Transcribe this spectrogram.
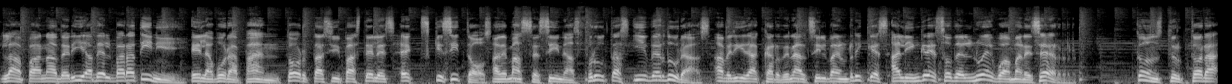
La Panadería del Baratini. Elabora pan, tortas y pasteles exquisitos. Además, cecinas, frutas y verduras. Avenida Cardenal Silva Enríquez al ingreso del nuevo amanecer. Constructora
